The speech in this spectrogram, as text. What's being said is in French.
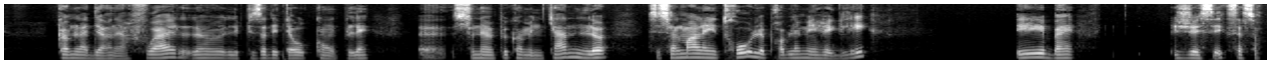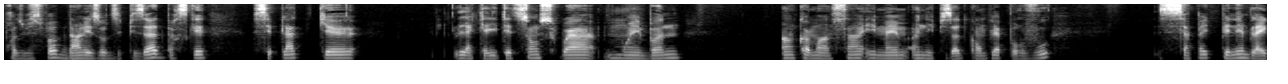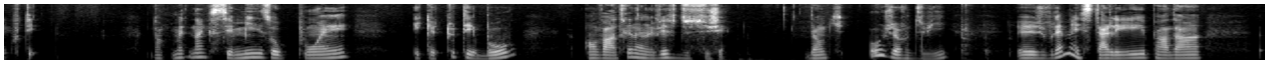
Comme la dernière fois, l'épisode était au complet. Euh, sonnait un peu comme une canne. Là, c'est seulement l'intro, le problème est réglé. Et ben, je sais que ça se reproduise pas dans les autres épisodes parce que c'est plate que la qualité de son soit moins bonne en commençant et même un épisode complet pour vous. Ça peut être pénible à écouter. Donc maintenant que c'est mis au point et que tout est beau, on va entrer dans le vif du sujet. Donc aujourd'hui, euh, je voulais m'installer pendant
